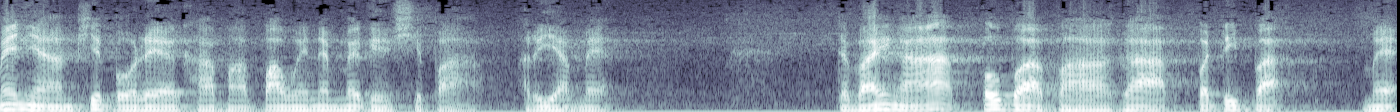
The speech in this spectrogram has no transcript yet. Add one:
မဲ့ညာဖြစ်ပေါ်တဲ့အခါမှာပါဝင်တဲ့မဲ့ခင်၈ပါးအရိယာမဲ့တပိုင်းကပုပ္ပဘာကပฏิပတ်မဲ့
